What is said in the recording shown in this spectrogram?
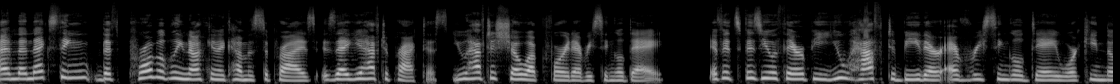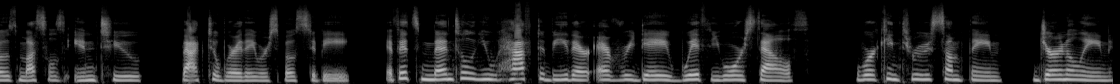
And the next thing that's probably not going to come as a surprise is that you have to practice. You have to show up for it every single day. If it's physiotherapy, you have to be there every single day working those muscles into back to where they were supposed to be. If it's mental, you have to be there every day with yourself, working through something, journaling,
